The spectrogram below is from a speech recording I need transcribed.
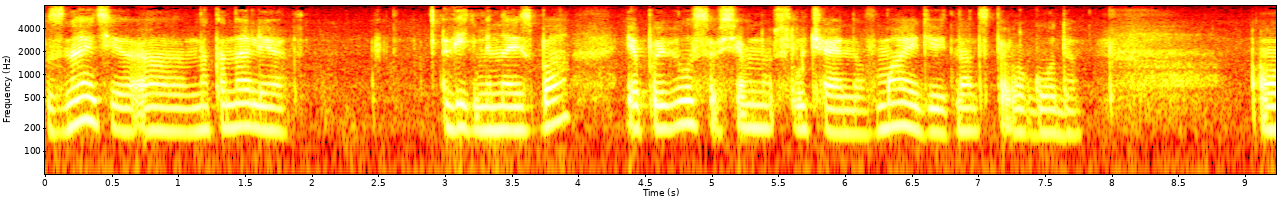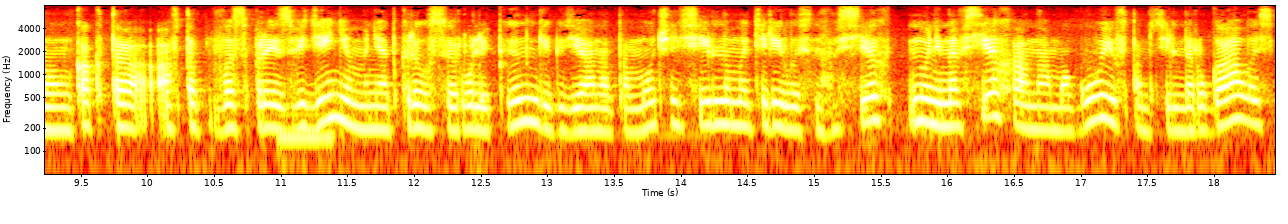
Вы знаете, а, на канале «Ведьмина изба» я появилась совсем случайно, в мае 2019 года. Как-то автовоспроизведением мне открылся ролик Инги, где она там очень сильно материлась на всех, ну не на всех, а на Магуев, там сильно ругалась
